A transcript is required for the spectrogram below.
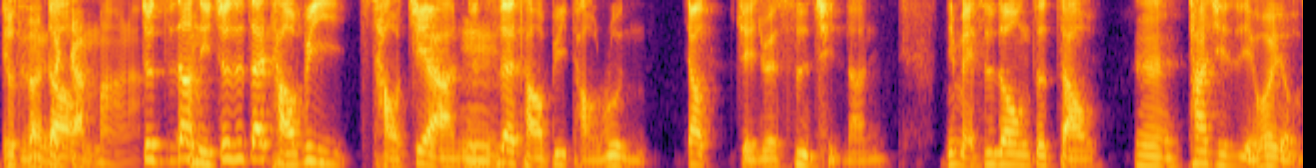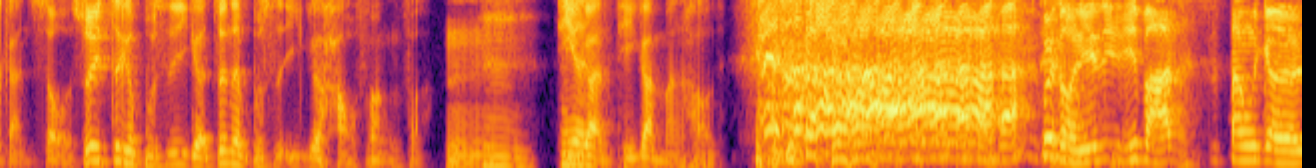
就知道你在干嘛了。就知道你就是在逃避吵架，你就是在逃避讨论要解决事情啊！你你每次都用这招，嗯他其实也会有感受，所以这个不是一个真的不是一个好方法。嗯，嗯，体感体感蛮好的，为什么你你是把它当那个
